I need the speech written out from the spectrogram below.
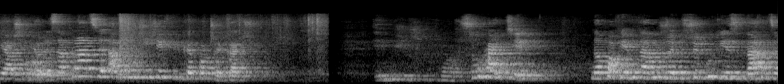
Ja się biorę za pracę, a Wy musicie chwilkę poczekać. Słuchajcie, no powiem Wam, że przygód jest bardzo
